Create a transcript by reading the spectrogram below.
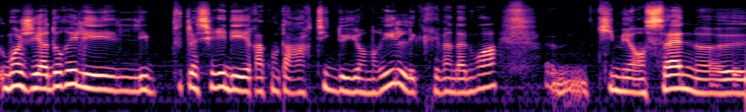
Moi, j'ai adoré les, toute la série des racontars arctiques de Jan Ril, l'écrivain danois, euh, qui met en scène euh,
